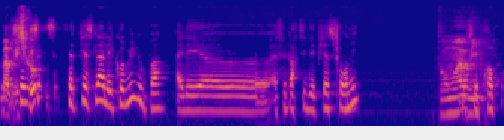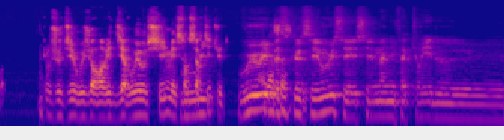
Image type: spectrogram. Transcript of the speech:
Bah, cette pièce-là, elle est commune ou pas? Elle, est, elle fait partie des pièces fournies? Pour moi, oui. Propre. Je dis oui, j'aurais envie de dire oui aussi, mais sans certitude. Oui, oui, parce que c'est oui, c'est le manufacturier de,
